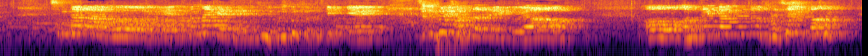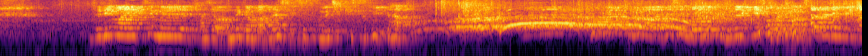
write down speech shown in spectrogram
친절하고 이렇게 편하게 대해주신 분들께 정말 감사드리고요. 어, 언젠간 또 다시 한번 드림아이 팀을 다시 언젠가 만날 수 있었으면 좋겠습니다. 공연 보러 와주신 모든 분들께 정말 감사드립니다.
